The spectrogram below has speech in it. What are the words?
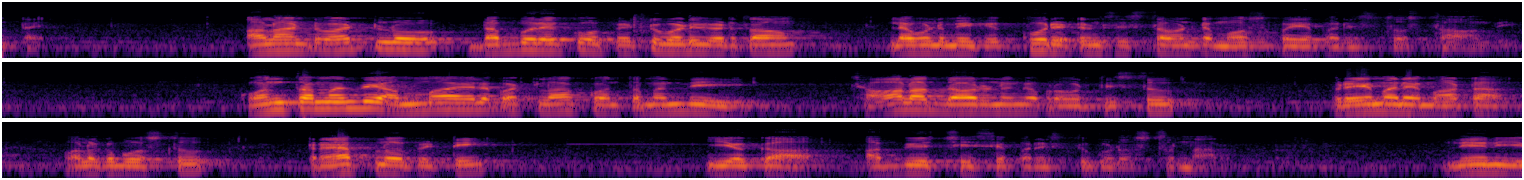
ఉంటాయి. అలాంటి వాటిలో డబ్బులు ఎక్కువ పెట్టుబడి పెడతాం లేకుంటే మీకు ఎక్కువ రిటర్న్స్ ఇస్తామంటే మోసపోయే పరిస్థితి వస్తూ ఉంది. కొంతమంది అమ్మాయిల పట్ల కొంతమంది చాలా దారుణంగా ప్రవర్తిస్తూ ప్రేమ అనే మాట ఒలకబోస్తూ ట్రాప్లో పెట్టి ఈ యొక్క అబ్యూజ్ చేసే పరిస్థితి కూడా వస్తున్నారు. నేను ఈ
